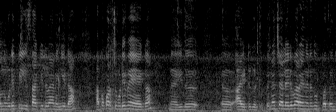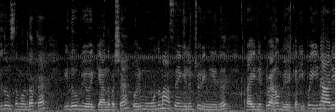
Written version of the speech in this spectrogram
ഒന്നും കൂടി പീസാക്കിയിട്ട് വേണമെങ്കിൽ ഇടാം. അപ്പോൾ കുറച്ചും കൂടി വേഗം ഇത് ആയിട്ട് കിട്ടും. പിന്നെ ചിലർ പറയുന്നുണ്ട് മുപ്പത്തഞ്ച് ദിവസം കൊണ്ടൊക്കെ ഇത് ഉപയോഗിക്കാമെന്ന് പക്ഷേ ഒരു മൂന്ന് മാസമെങ്കിലും ചുരുങ്ങിയത് കഴിഞ്ഞിട്ട് വേണം ഉപയോഗിക്കാൻ. ഇപ്പോൾ ഈ ഞാനീ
